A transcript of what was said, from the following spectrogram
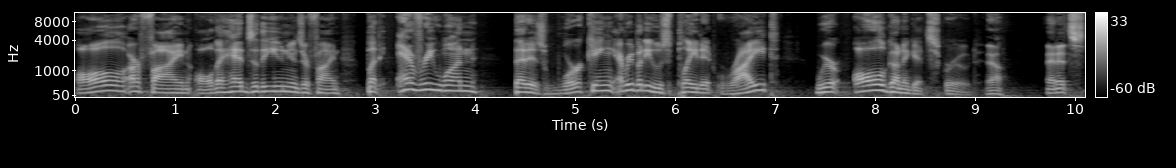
all are fine, all the heads of the unions are fine, but everyone that is working, everybody who's played it right, we're all going to get screwed. Yeah, and it's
